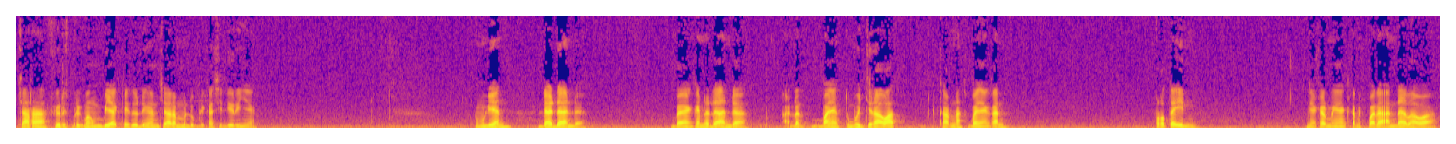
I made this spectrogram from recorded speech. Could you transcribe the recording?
cara virus berkembang biak, yaitu dengan cara menduplikasi dirinya. Kemudian, dada Anda. Bayangkan dada Anda, ada banyak tumbuh jerawat karena kebanyakan protein. Ini akan mengingatkan kepada Anda bahwa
